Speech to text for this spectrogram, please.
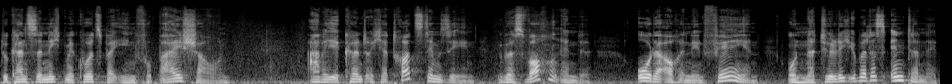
du kannst dann nicht mehr kurz bei ihnen vorbeischauen. Aber ihr könnt euch ja trotzdem sehen, übers Wochenende oder auch in den Ferien und natürlich über das Internet.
